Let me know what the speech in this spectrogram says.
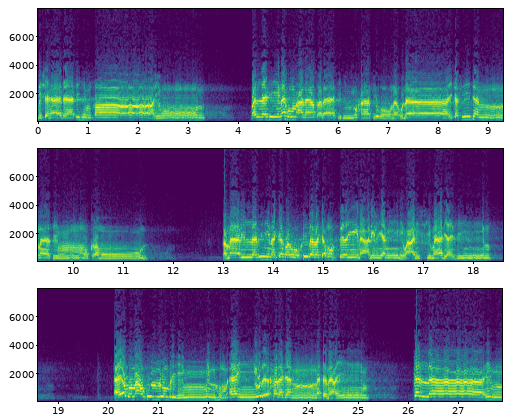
بشهاداتهم قائمون والذين هم على صلاتهم يحافظون أولئك في جنات مكرمون فما للذين كفروا قبلك مهطعين عن اليمين وعن الشمال عزين أيطمع كل امرئ منهم أن يدخل جنة نعيم كلا إنا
